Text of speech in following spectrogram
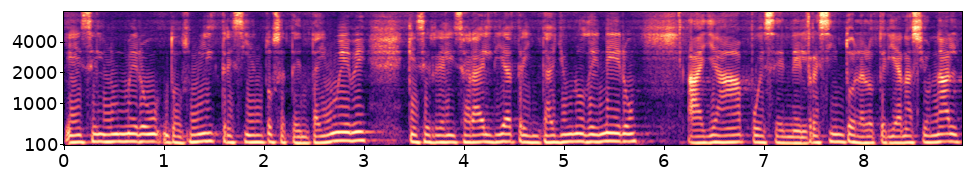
es el número 2379, que se realizará el día 31 de enero allá pues en el recinto de la Lotería Nacional.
